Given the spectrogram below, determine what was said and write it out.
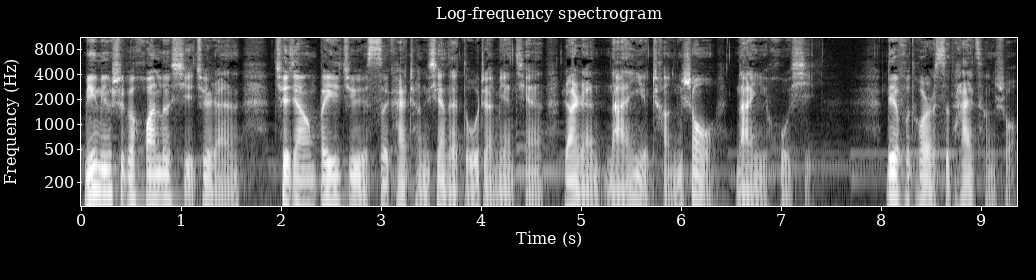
明明是个欢乐喜剧人，却将悲剧撕开呈现在读者面前，让人难以承受，难以呼吸。列夫·托尔斯泰曾说：“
